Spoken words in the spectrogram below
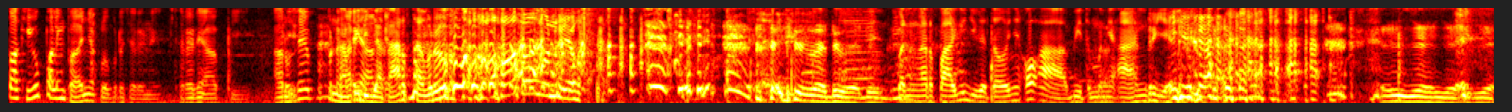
pagi itu paling banyak loh bro jarane. Jarane Abi. Harusnya pendengar Tapi di Jakarta, Bro. Oh, ngono ya. aduh, aduh, aduh. pendengar pagi juga taunya oh Abi temennya Andri ya Iya, iya, iya.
